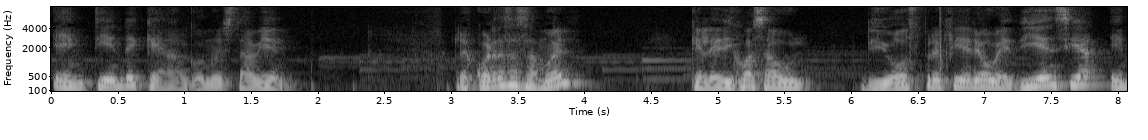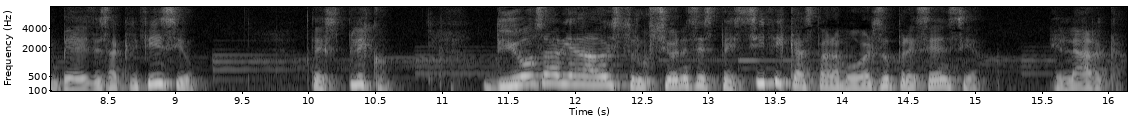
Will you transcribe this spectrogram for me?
Entiende que algo no está bien. ¿Recuerdas a Samuel? Que le dijo a Saúl, Dios prefiere obediencia en vez de sacrificio. Te explico. Dios había dado instrucciones específicas para mover su presencia el arca.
